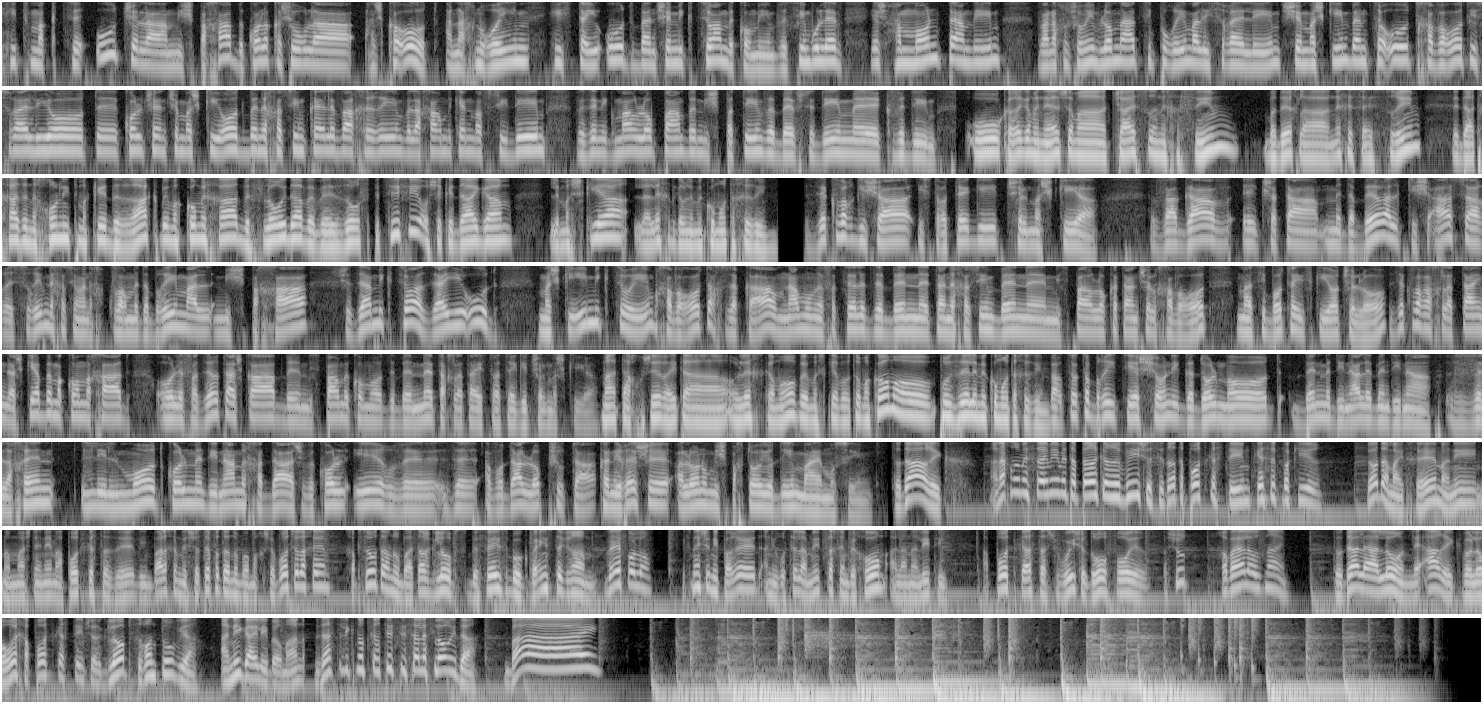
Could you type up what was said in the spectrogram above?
ההתמקצעות של המשפחה בכל הקשור להשקעות. אנחנו רואים הסתייעות באנשי מקצוע מקומיים, ושימו לב, יש המון פעמים, ואנחנו שומעים לא מעט סיפורים על ישראלים שמשקיעים באמצעות חברות ישראליות אה, כלשהן שמשקיעות בנכסים כאלה ואחרים, ולאחר מכן מפסידים, וזה נגמר לא פעם במשפטים ובהפסדים אה, כבדים. הוא כרגע מנהל שם 19 נכסים, בדרך לנכס ה-20. לדעתך זה נכון להתמקד רק במקום אחד, בפלורידה ובאזור ספציפי, או שכדאי גם למשקיע ללכת גם למקומות אחרים? זה כבר גישה אסטרטגית של משקיע. ואגב, אה, כשאתה מדבר על 19, 20 נכסים, אנחנו כבר מדברים על משפחה, שזה המקצוע, זה הייעוד. משקיעים מקצועיים, חברות החזקה, אמנם הוא מפצל את זה בין, את הנכסים בין אה, מספר לא קטן של חברות, מהסיבות העסקיות שלו. זה כבר החלטה אם להשקיע במקום אחד או לפזר את ההשקעה במספר מקומות, זה באמת החלטה אסטרטגית של משקיע. מה אתה חושב, היית הולך כמוהו ומשקיע באותו מקום, או פוזל למקומות אחרים? בארצות הברית יש שוני גדול מאוד בין מדינה למדינה, ולכן ללמוד כל מדינה מחדש וכל עיר, וזה עבודה לא פשוטה. כנראה שאלון ומשפחתו יודעים מה הם עושים. תודה אריק. אנחנו מסיימים את הפרק הרביעי של סדרת הפודקאסטים כסף בקיר. לא יודע מה איתכם, אני ממש נהנה מהפודקאסט הזה, ואם בא לכם לשתף אותנו במחשבות שלכם, חפשו אותנו באתר גלובס, בפייסבוק, באינסטגרם, ואיפה לא. לפני שניפרד, אני רוצה להמליץ לכם בחום על אנליטי, הפודקאסט השבועי של דרור פויר. פשוט חוויה לאוזניים. תודה לאלון, לאריק ולעורך הפודקאסטים של גלובס, רון טוביה. אני גיא ליברמן, זזתי לקנות כרטיס טיסה לפלורידה. ביי!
